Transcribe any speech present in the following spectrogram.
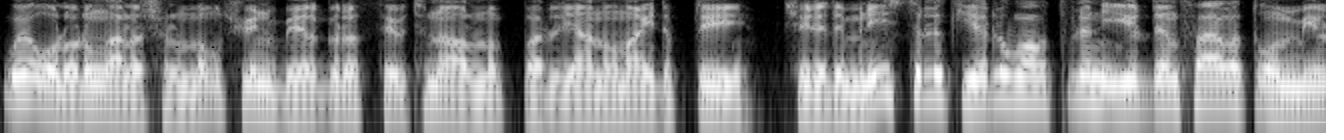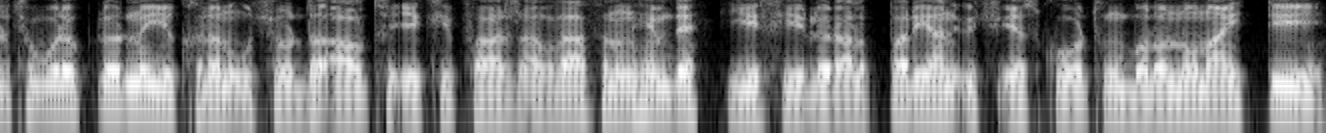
we olaryň alyşylmak üçin Belgorod sebitine alnyp barylýandygyny aýdypdy. Şeýle-de, ministrlik ýerli wagt bilen irden sagat on bir töwereklerinde ýykylan uçarda alty ekipaž agzasynyň hem-de ýesirleri alyp barýan üç eskortyň bolandygyny aýtdy.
